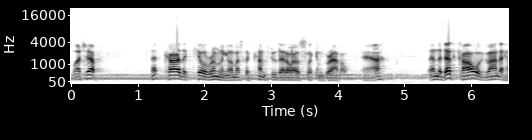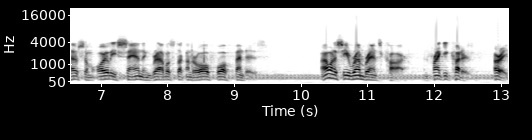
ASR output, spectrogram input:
What's up? That car that killed Rimlinger must have come through that oil slick and gravel. Yeah? Then the death car will be bound to have some oily sand and gravel stuck under all four fenders. I want to see Rembrandt's car and Frankie Cutter's. Hurry.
